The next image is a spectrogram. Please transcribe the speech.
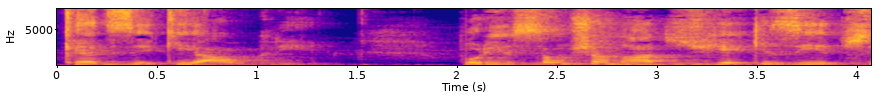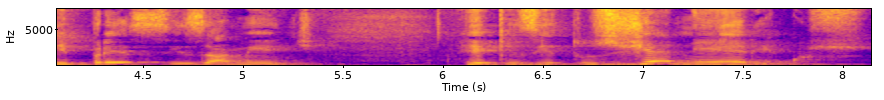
quer dizer que há o crime. Por isso são chamados de requisitos e precisamente requisitos genéricos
